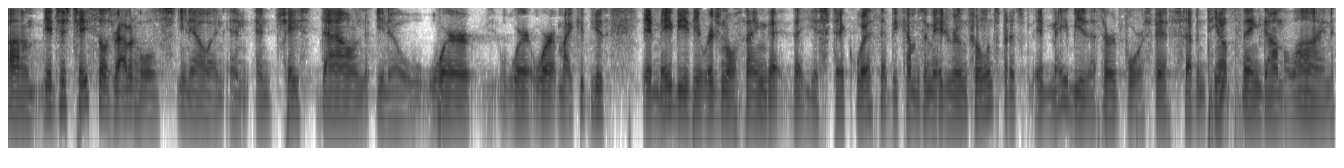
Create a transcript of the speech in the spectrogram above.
um, yeah, just chase those rabbit holes, you know, and and and chase down, you know, where where where it might because it may be the original thing that that you stick with that becomes a major influence, but it's it may be the third, fourth, fifth, seventeenth yep. thing down the line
